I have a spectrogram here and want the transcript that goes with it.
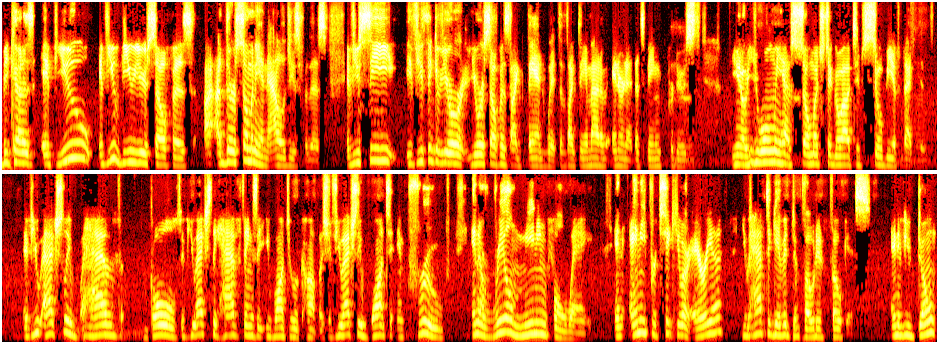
Because if you if you view yourself as I, there's so many analogies for this. If you see if you think of your yourself as like bandwidth of like the amount of internet that's being produced you know you only have so much to go out to still be effective. If you actually have goals if you actually have things that you want to accomplish if you actually want to improve in a real meaningful way in any particular area you have to give it devoted focus. And if you don't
